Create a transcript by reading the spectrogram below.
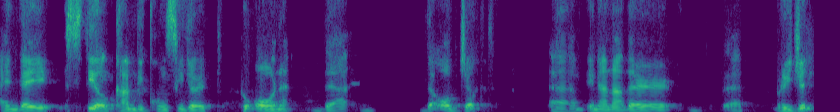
and they still can be considered to own the the object um, in another uh, region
